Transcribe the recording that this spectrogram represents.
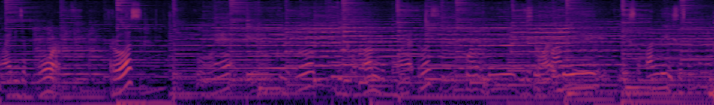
Mulai dijemur. Terus? Poe diurut dikorem dipoe. Terus? Poe deui dipoe disupan deui disepan deui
